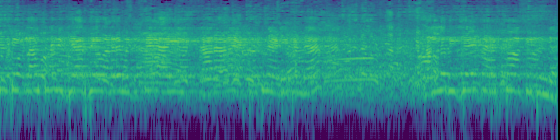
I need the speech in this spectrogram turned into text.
ഈ ക്ലാസ്സിലെ വിദ്യാർത്ഥികൾ വളരെ മികച്ചതായി ധാരാളം എക്സസ് നേടിയിട്ടുണ്ട്. നല്ല വിജയം കരസ്ഥമാക്കിയിട്ടുണ്ട്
